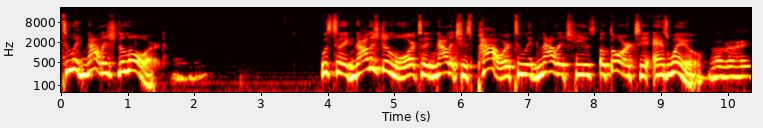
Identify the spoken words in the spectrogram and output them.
to acknowledge the Lord. Mm-hmm. Was to acknowledge the Lord, to acknowledge his power, to acknowledge his authority as well. All right.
